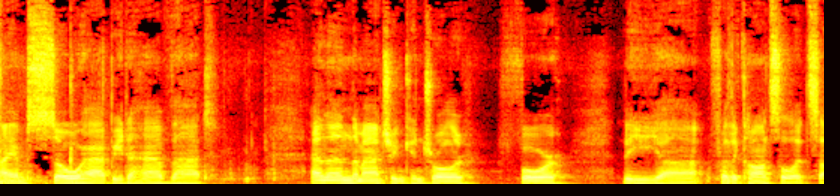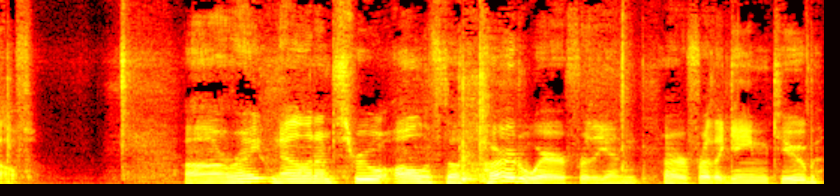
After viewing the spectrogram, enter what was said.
I am so happy to have that. And then the matching controller for the uh, for the console itself. All right, now that I'm through all of the hardware for the or for the GameCube,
